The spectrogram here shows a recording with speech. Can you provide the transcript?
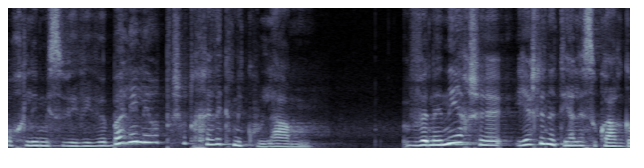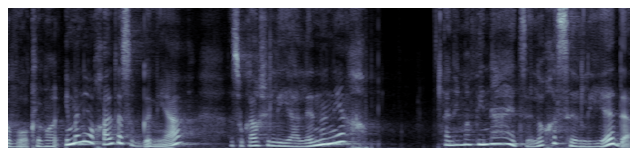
אוכלים מסביבי, ובא לי להיות פשוט חלק מכולם. ונניח שיש לי נטייה לסוכר גבוה, כלומר, אם אני אוכל את הסופגניה, הסוכר שלי יעלה נניח, אני מבינה את זה, לא חסר לי ידע,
